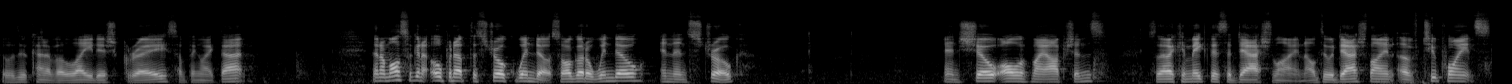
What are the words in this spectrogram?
So we'll do kind of a lightish gray, something like that. Then I'm also going to open up the stroke window. So I'll go to Window and then Stroke and show all of my options so that I can make this a dash line. I'll do a dash line of two points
